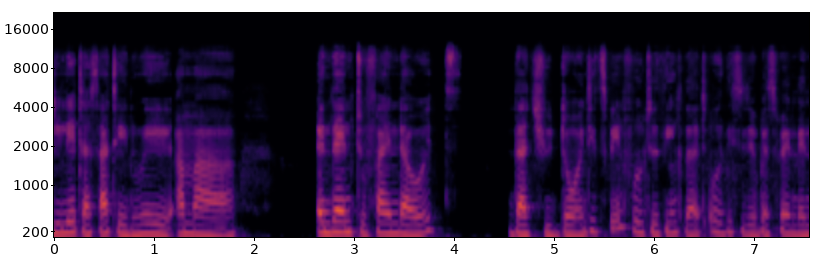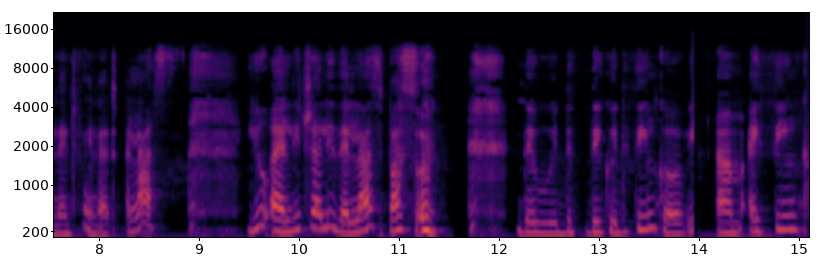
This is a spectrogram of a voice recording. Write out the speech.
relate a certain way i'm a and then to find out that you don't. It's painful to think that oh this is your best friend and then to find out alas you are literally the last person they would they could think of. Um i think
